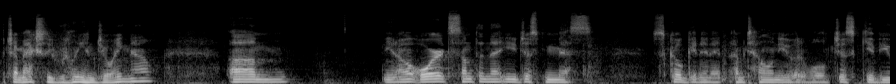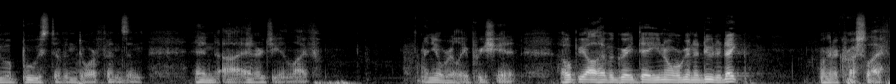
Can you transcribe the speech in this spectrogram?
which I'm actually really enjoying now. Um, you know, or it's something that you just miss just go get in it. I'm telling you, it will just give you a boost of endorphins and and uh, energy in life, and you'll really appreciate it. I hope you all have a great day. You know what we're gonna do today? We're gonna crush life.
